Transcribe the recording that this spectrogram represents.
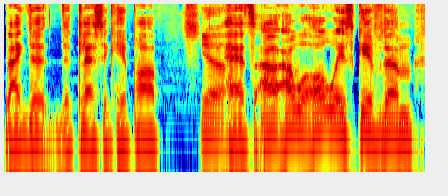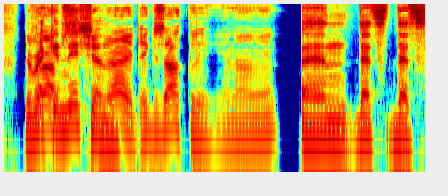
like the the classic hip hop Yeah. heads I, I will always give them the Props. recognition Right, exactly. You know what I mean? and that's that's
